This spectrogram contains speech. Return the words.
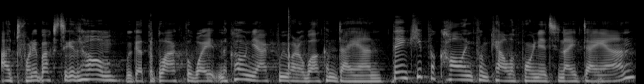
uh, 20 bucks to get it home. We got the black, the white, and the cognac. We want to welcome Diane. Thank you for calling from California tonight, Diane.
